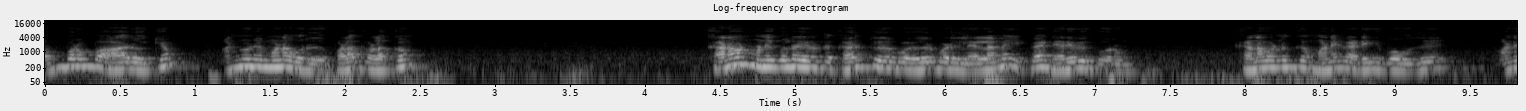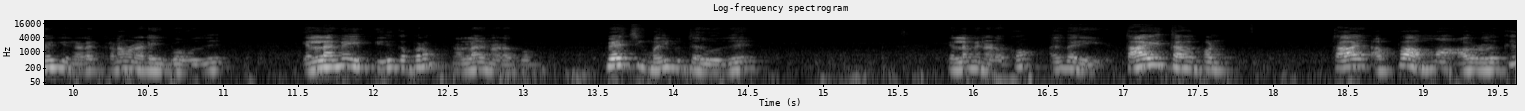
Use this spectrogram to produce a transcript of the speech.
ரொம்ப ரொம்ப ஆரோக்கியம் அன்புடையமான ஒரு பழக்க வழக்கம் கணவன் மனைவிக்குள்ள இருந்த கருத்து வேறுபாடுகள் எல்லாமே இப்போ நிறைவுக்கு வரும். கணவனுக்கு மனைவி அடங்கி போகுது மனைவிக்கு கணவன் அடங்கி போகுது எல்லாமே இதுக்கப்புறம் நல்லா நடக்கும். பேச்சுக்கு மதிப்பு தருவது எல்லாமே நடக்கும். அது மாதிரி தாய் தகப்பன் தாய் அப்பா அம்மா அவர்களுக்கு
